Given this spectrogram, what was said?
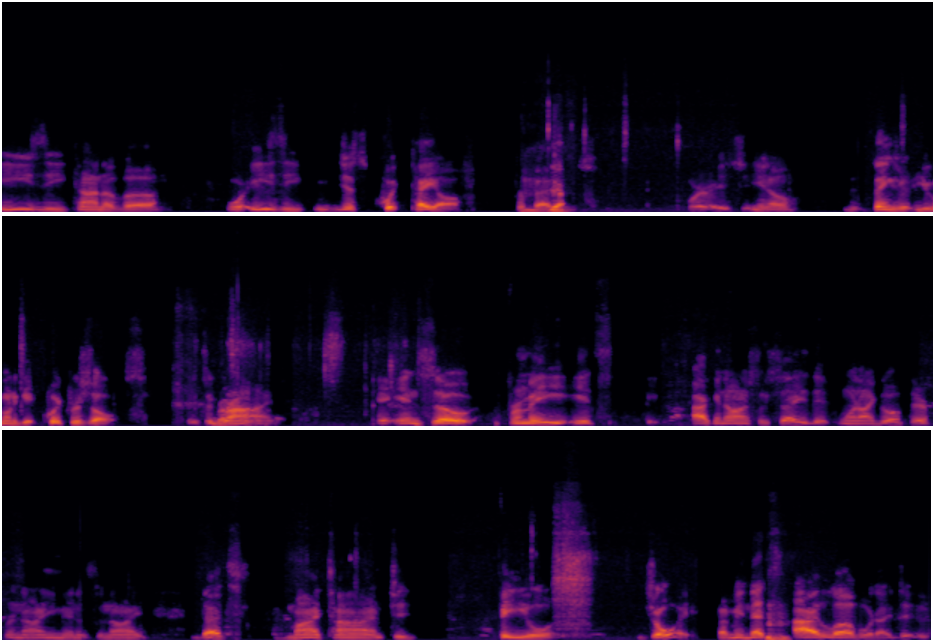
easy kind of uh or easy just quick payoff professions yeah. where it's you know things you're going to get quick results. It's a right. grind. And so for me, it's, I can honestly say that when I go up there for 90 minutes a night, that's my time to feel joy. I mean, that's, mm-hmm. I love what I do.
